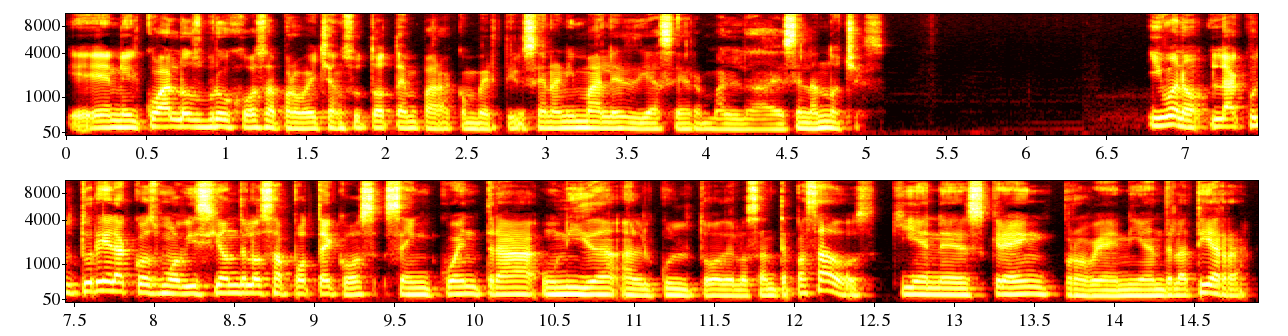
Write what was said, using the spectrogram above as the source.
en el cual los brujos aprovechan su tótem para convertirse en animales y hacer maldades en las noches. Y bueno, la cultura y la cosmovisión de los zapotecos se encuentra unida al culto de los antepasados, quienes creen provenían de la tierra,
